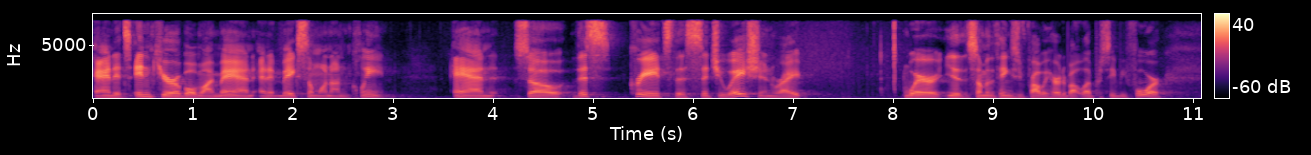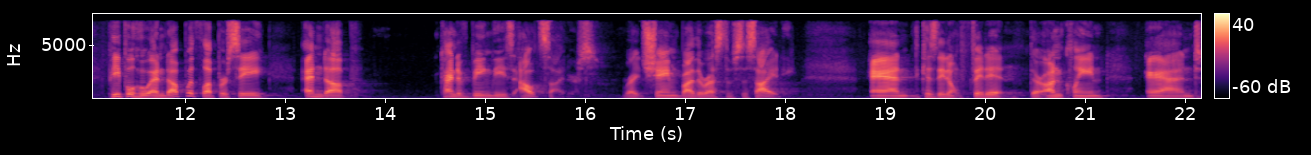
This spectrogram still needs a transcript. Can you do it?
and it's incurable by man, and it makes someone unclean. And so this creates this situation, right, where you, some of the things you've probably heard about leprosy before, people who end up with leprosy end up kind of being these outsiders, right? Shamed by the rest of society. And because they don't fit in, they're unclean, and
